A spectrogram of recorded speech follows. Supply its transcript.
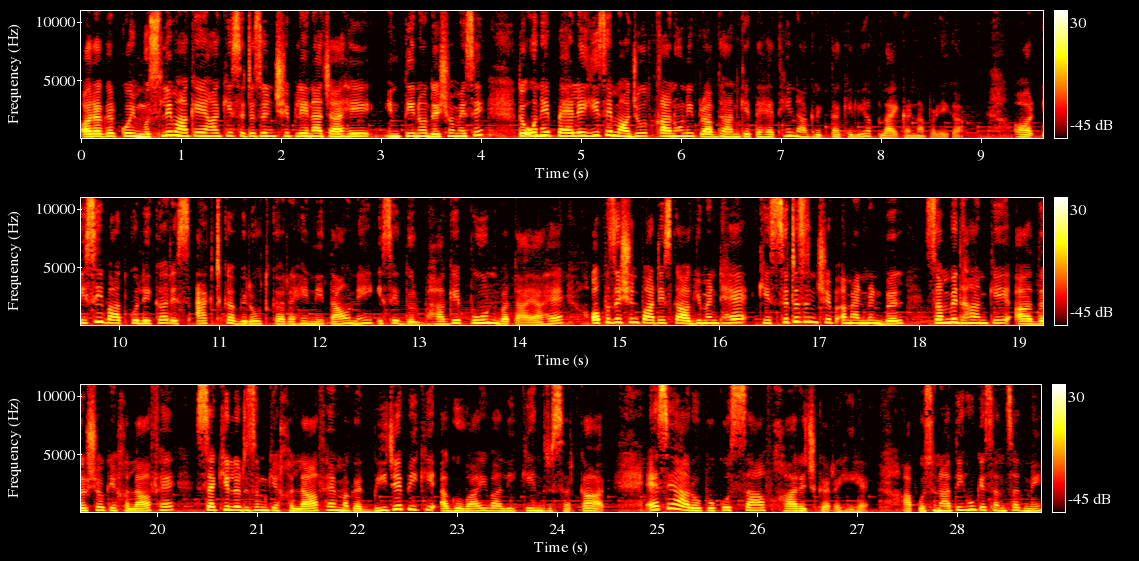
और अगर कोई मुस्लिम आके यहाँ की सिटीजनशिप लेना चाहे इन तीनों देशों में से तो उन्हें पहले ही से मौजूद कानूनी प्रावधान के तहत ही नागरिकता के लिए अप्लाई करना पड़ेगा। और इसी बात को लेकर इस एक्ट का विरोध कर रहे नेताओं ने इसे दुर्भाग्यपूर्ण बताया है। ऑपोजिशन पार्टीज़ का आर्ग्यूमेंट है कि सिटीजनशिप अमेंडमेंट बिल संविधान के आदर्शों के खिलाफ है सेक्युलरिज्म के खिलाफ है, मगर बीजेपी की अगुवाई वाली केंद्र सरकार ऐसे आरोपों को साफ़ खारिज कर रही है। आपको सुनाती हूँ कि संसद में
